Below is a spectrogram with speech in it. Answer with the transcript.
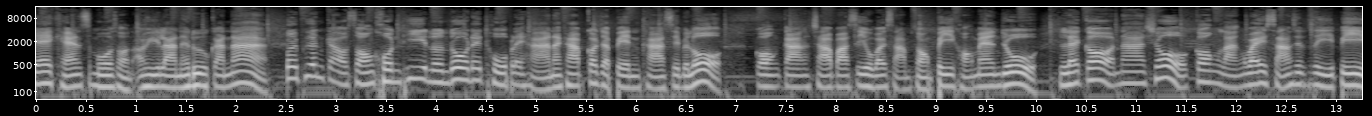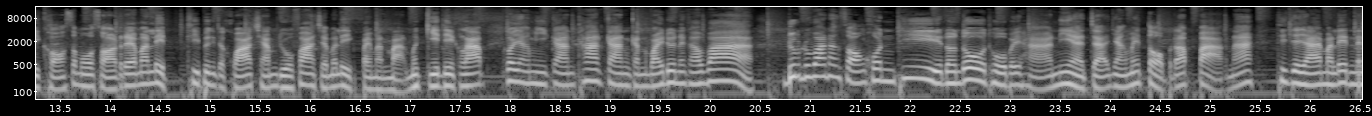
แก้แค้นสโมสรอัลฮิลาในฤดูกาลหน้า โดยเพื่อนเก่า 2 คนที่โรนโดได้โทรไปหานะครับ ก็จะเป็นคาเซเบโล กองกลางชาวบราซิลวัย 32 ปีของแมนยู และก็นาโชกองหลังวัย 34 ปีของสโมสรเรอัลมาดริดที่เพิ่งจะคว้าแชมป์ยูฟ่าแชมเปี้ยนลีกไปหมาดๆเมื่อกี้นี้ครับ ก็ยังมีการคาดการณ์กันไว้ด้วยนะครับว่า ดูเหมือนว่าทั้งสองคนที่โรนโดโทรไปหาเนี่ยจะยังไม่ตอบรับปากนะ ที่จะย้ายมาเล่นใน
